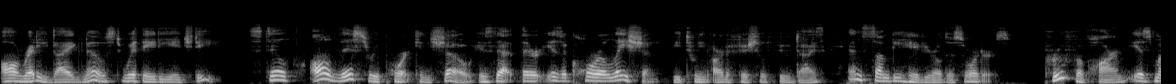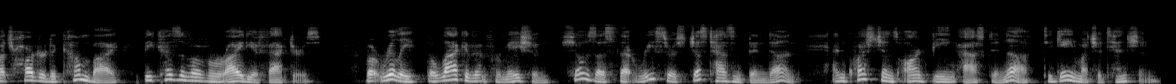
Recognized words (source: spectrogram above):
already diagnosed with ADHD. Still, all this report can show is that there is a correlation between artificial food dyes and some behavioral disorders. Proof of harm is much harder to come by because of a variety of factors. But really, the lack of information shows us that research just hasn't been done, and questions aren't being asked enough to gain much attention.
